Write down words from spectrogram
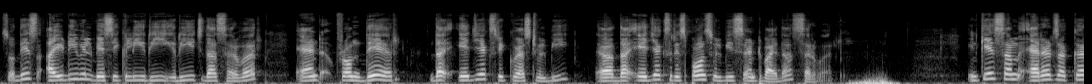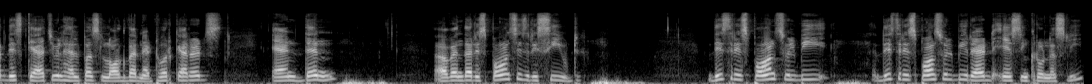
So this ID will basically re reach the server and from there the AJAX request will be uh, the AJAX response will be sent by the server. In case some errors occur this catch will help us log the network errors. And then uh, when the response is received this response will be this response will be read asynchronously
